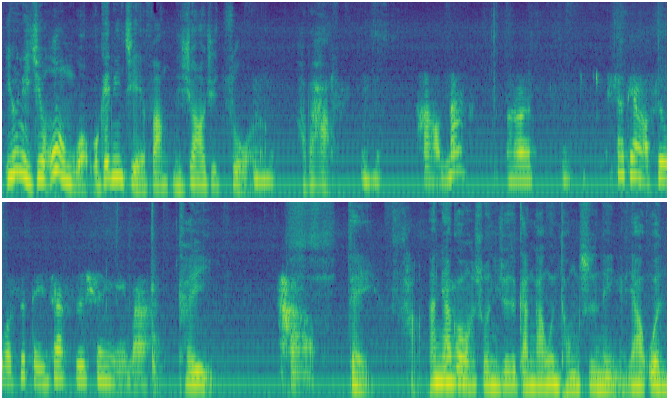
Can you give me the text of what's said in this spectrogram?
因为你已经问我，我给你解方，你就要去做了，嗯好不好？嗯，好，那呃，夏天老师，我是等一下私讯你吗？可以，好，对，好，那你要跟我说，你就是刚刚问同事那个，要问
